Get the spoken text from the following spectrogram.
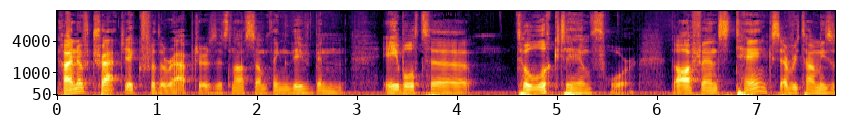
kind of tragic for the Raptors. It's not something they've been able to to look to him for. The offense tanks every time he's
